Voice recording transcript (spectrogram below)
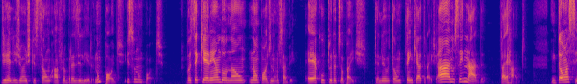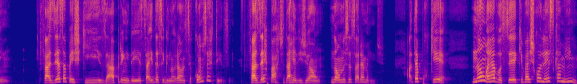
de religiões que são afro-brasileiras? Não pode, isso não pode. Você querendo ou não, não pode não saber. É a cultura do seu país, entendeu? Então tem que ir atrás. Ah, não sei nada. Tá errado. Então, assim, fazer essa pesquisa, aprender, sair dessa ignorância, com certeza. Fazer parte da religião, não necessariamente. Até porque não é você que vai escolher esse caminho.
